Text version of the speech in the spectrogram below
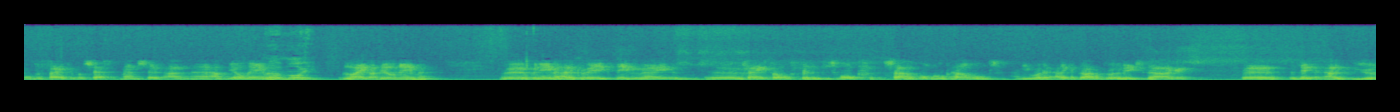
150 tot 60 mensen aan, eh, aan deelnemen. Oh, mooi. Live aan deelnemen. We, we nemen elke week nemen wij een eh, vijftal filmpjes op samen met Omroep Helmond. En die worden elke dag op door de weekse dagen, eh, de- elk uur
